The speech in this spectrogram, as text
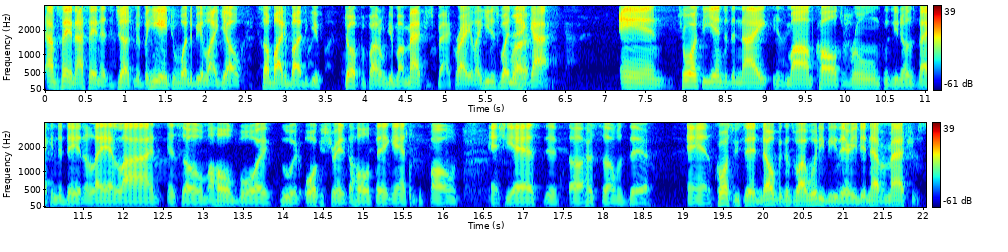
I'm saying not saying as a judgment, but he ain't the one to be like, yo, somebody about to get up if I don't get my mattress back, right? Like he just wasn't right. that guy. And toward the end of the night, his mom called the room because you know it's back in the day of the landline, and so my homeboy, who had orchestrated the whole thing, answered the phone, and she asked if uh, her son was there, and of course we said no because why would he be there? He didn't have a mattress.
